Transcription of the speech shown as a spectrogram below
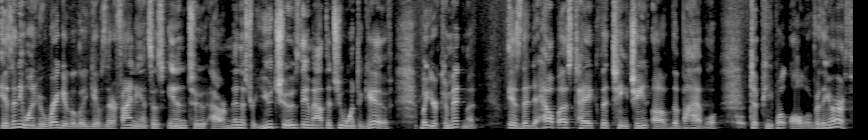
is anyone who regularly gives their finances into our ministry. You choose the amount that you want to give, but your commitment is then to help us take the teaching of the Bible to people all over the earth.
